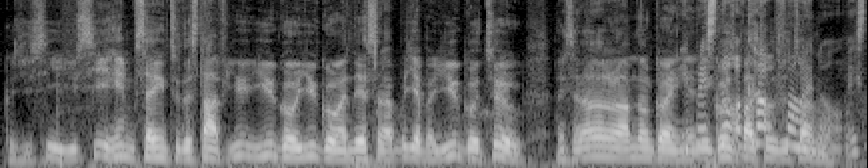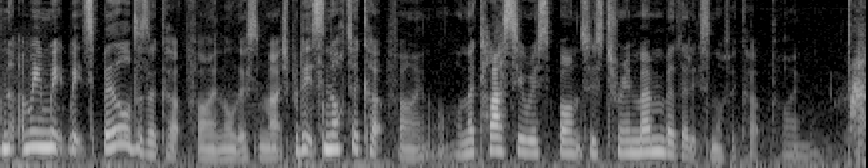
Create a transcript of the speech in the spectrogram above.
Because you see, you see him saying to the staff, "You, you go, you go," and they say, "Yeah, but you go too." And he said, "No, no, no, I'm not going." Yeah, and but he it's goes not a back cup to the final. tunnel. It's not, I mean, it's billed as a cup final this match, but it's not a cup final. And the classy response is to remember that it's not a cup final. I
